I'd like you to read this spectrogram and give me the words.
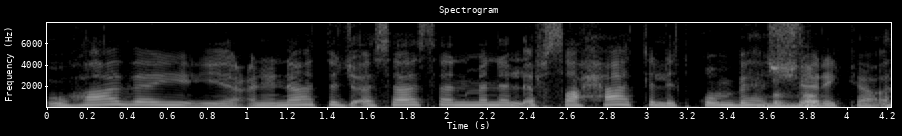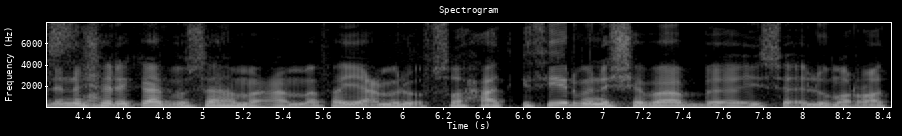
وهذا يعني ناتج أساسا من الإفصاحات اللي تقوم بها بالضبط. الشركة أصلا لأنه شركات مساهمة عامة فيعملوا إفصاحات كثير من الشباب يسألوا مرات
